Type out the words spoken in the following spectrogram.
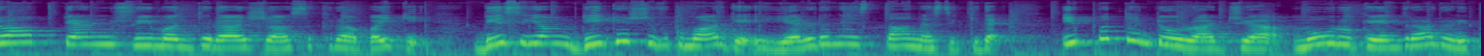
ಟಾಪ್ ಟೆನ್ ಶ್ರೀಮಂತರ ಶಾಸಕರ ಪೈಕಿ ಡಿಸಿಎಂ ಡಿಕೆ ಶಿವಕುಮಾರ್ಗೆ ಎರಡನೇ ಸ್ಥಾನ ಸಿಕ್ಕಿದೆ. ಇಪ್ಪತ್ತೆಂಟು ರಾಜ್ಯ, ಮೂರು ಕೇಂದ್ರಾಡಳಿತ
